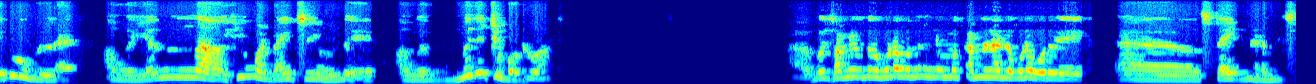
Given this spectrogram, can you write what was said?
எதுவும் இல்லை. அவங்க எல்லா ஹியூமன் ரைட்ஸையும் வந்து அவங்க மிதிச்சு போட்டுருவாங்க. சமீபத்தில் கூட வந்து நம்ம தமிழ்நாட்டுல கூட ஒரு ஸ்ட்ரைக் நடந்துச்சு.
